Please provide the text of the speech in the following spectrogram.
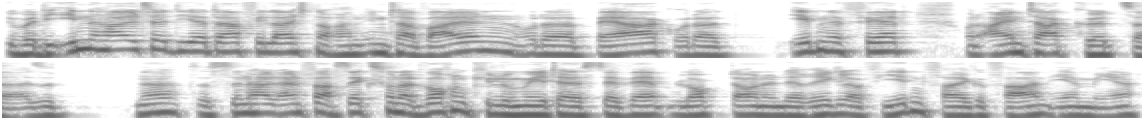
über die Inhalte, die er da vielleicht noch an Intervallen oder Berg oder Ebene fährt und einen Tag kürzer. Also ne, das sind halt einfach 600 Wochenkilometer ist der während dem Lockdown in der Regel auf jeden Fall gefahren, eher mehr.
